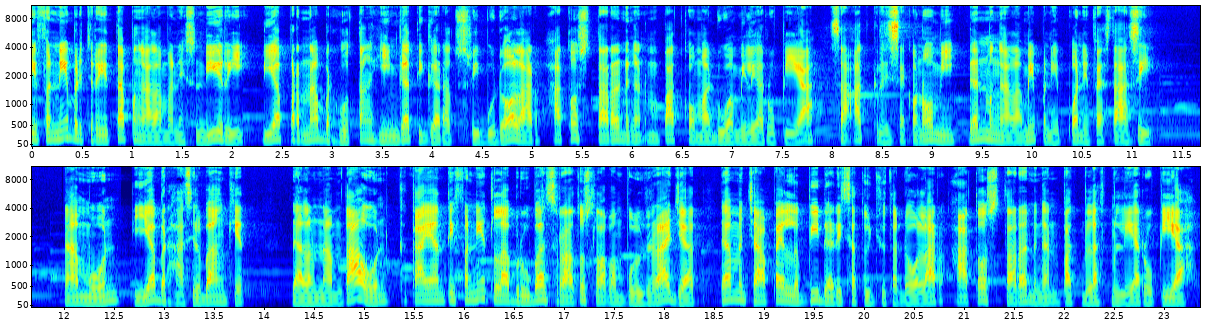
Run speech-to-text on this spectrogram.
Tiffany bercerita pengalamannya sendiri, dia pernah berhutang hingga 300 ribu dolar atau setara dengan 4,2 miliar rupiah saat krisis ekonomi dan mengalami penipuan investasi. Namun, dia berhasil bangkit. Dalam enam tahun, kekayaan Tiffany telah berubah 180 derajat dan mencapai lebih dari 1 juta dolar atau setara dengan 14 miliar rupiah.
